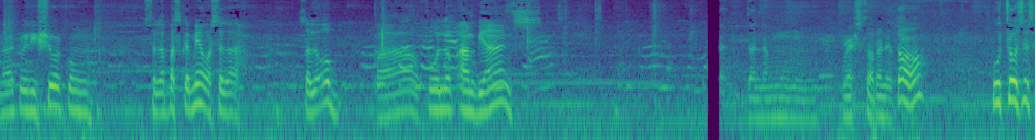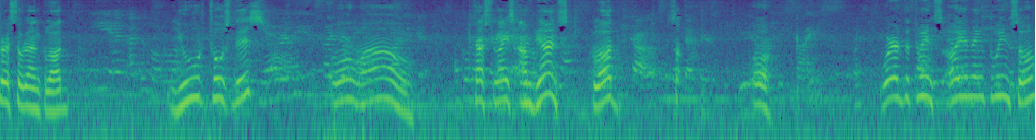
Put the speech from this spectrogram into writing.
Not really sure kung sa labas kami o sa, la, sa loob. Wow, full of ambience. Ganda ng restaurant ito. oh. Who chose this restaurant, Claude? You chose this? Oh, wow. That's nice ambience, Claude. So, oh. Where are the twins? Oh, yun na yung twins, oh.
